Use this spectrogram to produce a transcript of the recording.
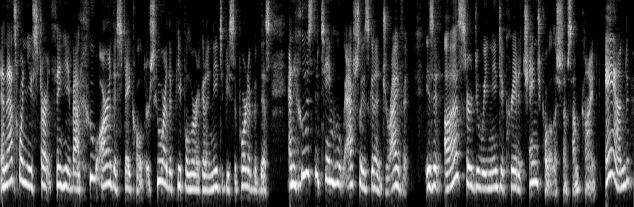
And that's when you start thinking about who are the stakeholders, who are the people who are going to need to be supportive of this, and who's the team who actually is going to drive it. Is it us or do we need to create a change coalition of some kind? And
